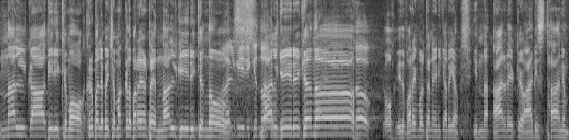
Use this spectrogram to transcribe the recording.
നൽകാതിരിക്കുമോ? കൃപ ലഭിച്ച മക്കൾ പറയട്ടെ നൽകിയിരിക്കുന്നു. നൽകിയിരിക്കുന്നു. ഓ ഇത് പറയുമ്പോൾ തന്നെ എനിക്കറിയാം. ഇന്ന് ആരുടെയൊക്കെയോ അടിസ്ഥാനം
